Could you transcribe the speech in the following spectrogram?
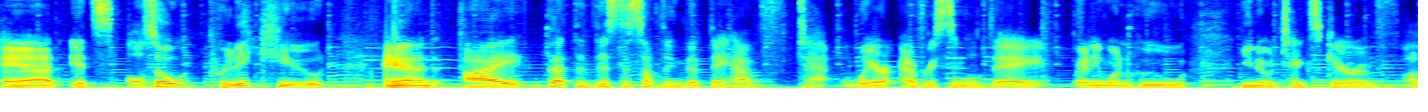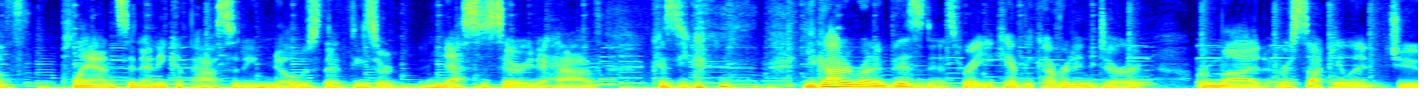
and it's also pretty cute. And I bet that this is something that they have to wear every single day. Anyone who, you know, takes care of, of plants in any capacity knows that these are necessary to have because you, you gotta run a business, right? You can't be covered in dirt or mud or succulent juice.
